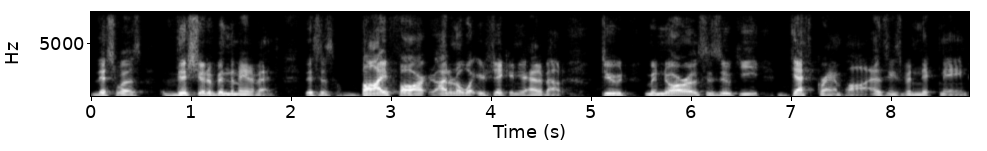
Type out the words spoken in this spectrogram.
this was this should have been the main event. This is by far, I don't know what you're shaking your head about. Dude, Minoru Suzuki, Death Grandpa, as he's been nicknamed.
